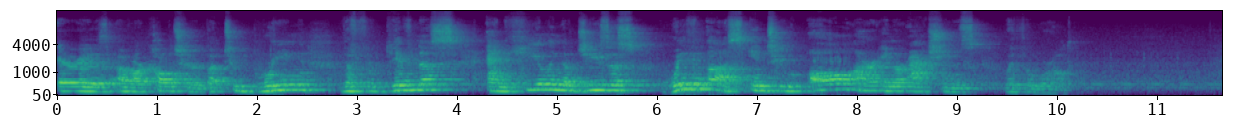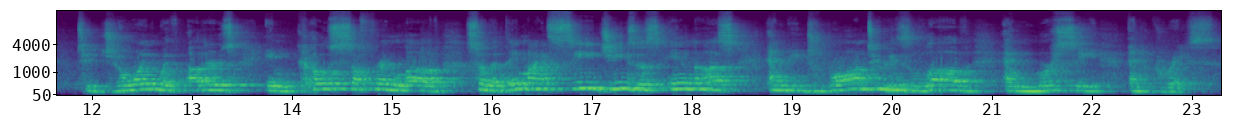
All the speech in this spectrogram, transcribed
areas of our culture, but to bring the forgiveness and healing of Jesus with us into all our interactions with the world. To join with others in co suffering love so that they might see Jesus in us and be drawn to his love and mercy and grace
